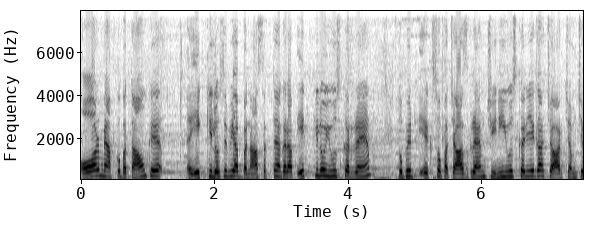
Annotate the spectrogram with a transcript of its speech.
और मैं आपको बताऊँ कि एक किलो से भी आप बना सकते हैं। अगर आप एक किलो यूज़ कर रहे हैं तो फिर 150 ग्राम चीनी यूज़ करिएगा। चार चमचे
